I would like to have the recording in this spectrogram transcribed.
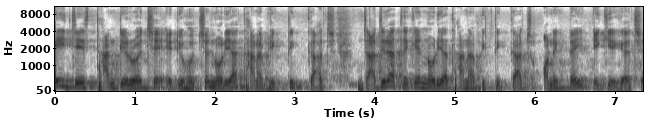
এই যে স্থানটি রয়েছে, এটি হচ্ছে নড়িয়া থানা ভিত্তিক কাজ। জাজিরা থেকে নড়িয়া থানা ভিত্তিক কাজ অনেকটাই এগিয়ে গেছে।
